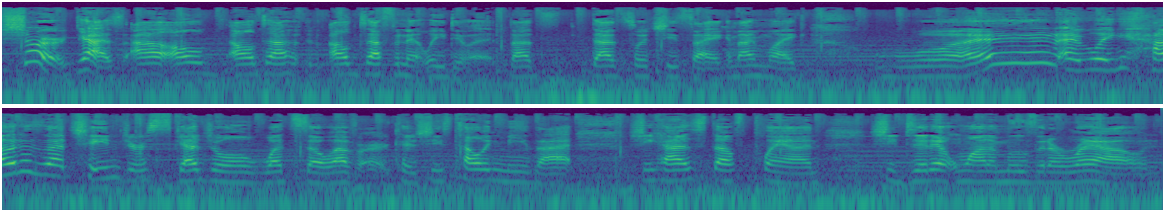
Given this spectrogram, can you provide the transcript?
sure, yes, I'll, I'll, I'll, def- I'll definitely do it. That's that's what she's saying, and I'm like, what? I'm like, how does that change your schedule whatsoever? Because she's telling me that she has stuff planned. She didn't want to move it around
